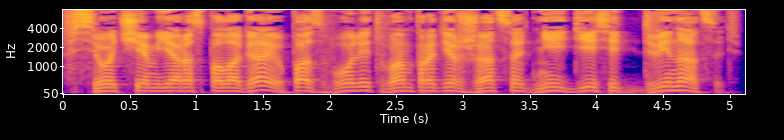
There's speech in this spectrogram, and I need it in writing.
«Все, чем я располагаю, позволит вам продержаться дней десять-двенадцать».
